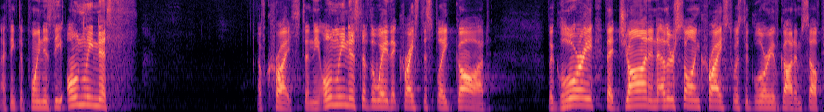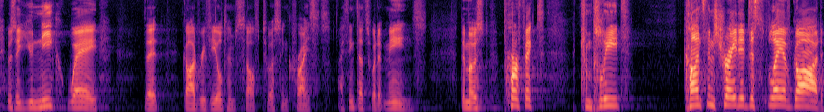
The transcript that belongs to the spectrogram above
I think the point is the onlyness of Christ and the onlyness of the way that Christ displayed God. The glory that John and others saw in Christ was the glory of God Himself. It was a unique way that God revealed Himself to us in Christ. I think that's what it means. The most perfect, complete, concentrated display of God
